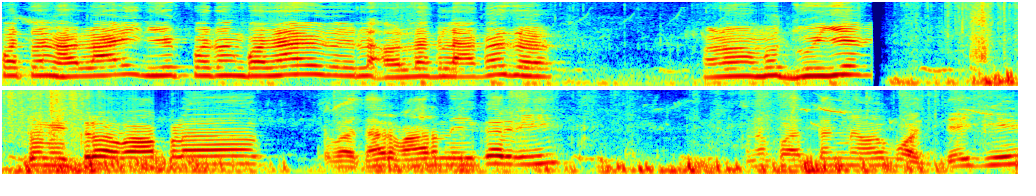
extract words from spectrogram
પતંગ હલાડીને એક પતંગ બનાવ્યો એટલે અલગ લાગે છે. પણ અમે જોઈએ. તો મિત્રો, હવે આપણે વધારે વાર નહીં કરવી. અને પતંગને હવે પહોંચી જઈએ.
